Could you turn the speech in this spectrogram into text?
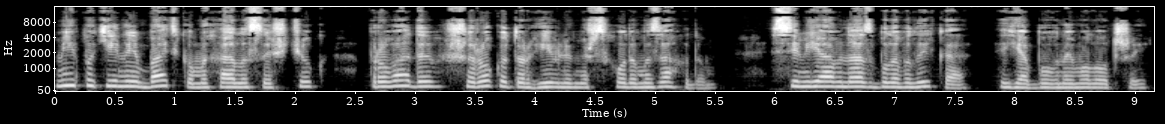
Мій покійний батько Михайло Сищук провадив широку торгівлю між Сходом і Заходом. Сім'я в нас була велика, я був наймолодший.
